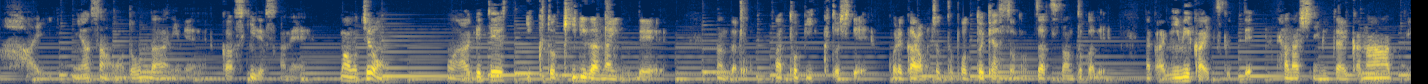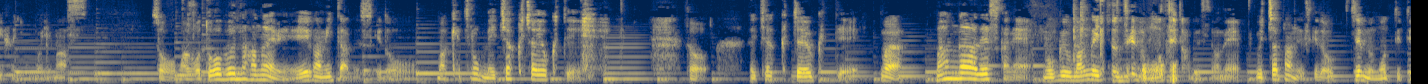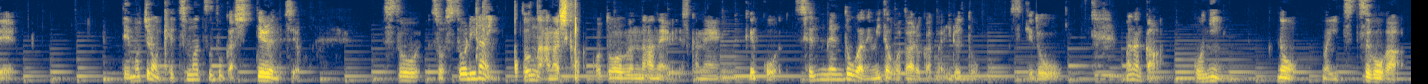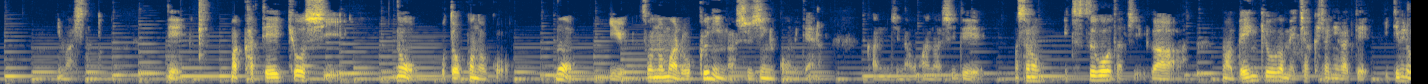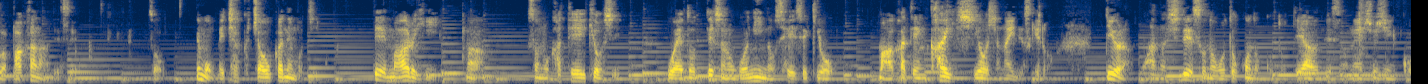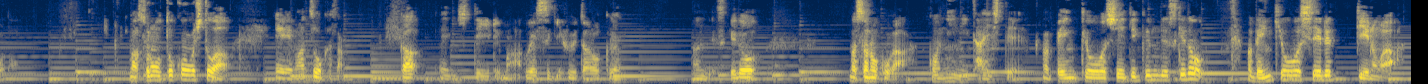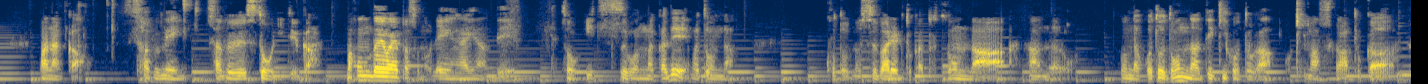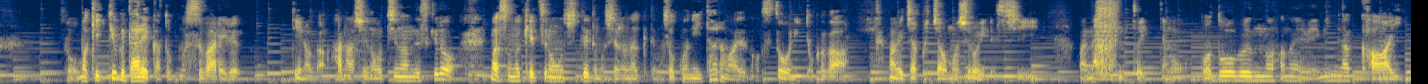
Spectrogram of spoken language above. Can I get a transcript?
はい。皆さんはどんなアニメが好きですかね？まあもちろん、上げていくとキリがないので、なんだろう、まあトピックとして、これからもちょっとポッドキャストの雑談とかで、なんかアニメ会作って話してみたいかなっていうふうに思います。そう、まあ五等分の花嫁映画見たんですけど、まあ結論めちゃくちゃ良くて そう、めちゃくちゃ良くて、まあ漫画ですかね。僕漫画一応全部持ってたんですよね。売っちゃったんですけど、全部持ってて、で、もちろん結末とか知ってるんですよ。ストそうストーリーライン、どんな話か、五等分の花嫁ですかね。結構、宣伝とかで見たことある方いると思うんですけど、まあなんか、5人の、まあ、5つ子がいましたと。で、まあ家庭教師の男の子もいる。そのまあ6人が主人公みたいな感じなお話で、その5つ子たちが、まあ勉強がめちゃくちゃ苦手。言ってみればバカなんですよ。そう。でもめちゃくちゃお金持ち。で、まあある日、まあその家庭教師を雇ってその5人の成績を、まあ赤点回避しようじゃないですけど、っていうようなお話でその男の子と出会うんですよね、主人公の。まあその男の人は、えー、松岡さんが演じている、まあ上杉風太郎くんなんですけど、まあ、その子が5人に対して、まあ、勉強を教えていくんですけど、まあ、勉強を教えるっていうのは、まあなんか、サブメイン、サブストーリーというか、まあ、本題はやっぱその恋愛なんで、そう、5つ子の中で、まあ、どんなこと結ばれるとか、どんな、なんだろう、どんなこと、どんな出来事が起きますかとか、そう、まあ、結局誰かと結ばれるっていうのが話のオチなんですけど、まあその結論を知ってても知らなくてもそこに至るまでのストーリーとかが、まあ、めちゃくちゃ面白いですし、まあなんといっても5等分の花嫁みんな可愛い。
